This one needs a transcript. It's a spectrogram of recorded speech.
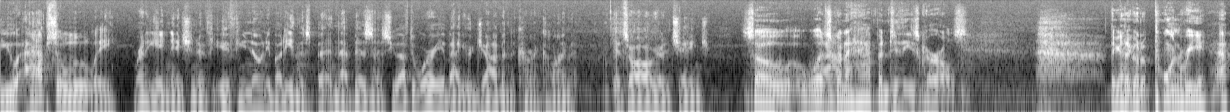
you absolutely, Renegade Nation. If if you know anybody in this in that business, you have to worry about your job in the current climate. It's all going to change. So what's Wow. going to happen to these girls? They got to go to porn rehab.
